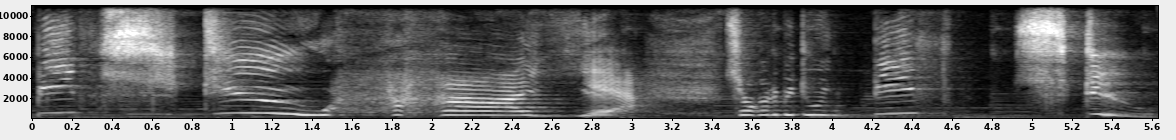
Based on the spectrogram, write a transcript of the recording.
beef stew. Haha, yeah. So we're going to be doing beef stew.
